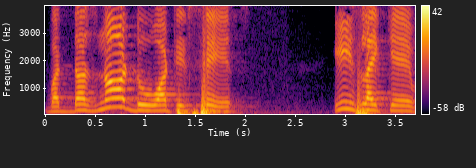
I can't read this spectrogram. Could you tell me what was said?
but does not do what it says is like a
